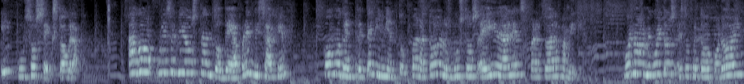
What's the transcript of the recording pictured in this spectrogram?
y curso sexto grado. Hago mis videos tanto de aprendizaje como de entretenimiento para todos los gustos e ideales para toda la familia. Bueno amiguitos, esto fue todo por hoy.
